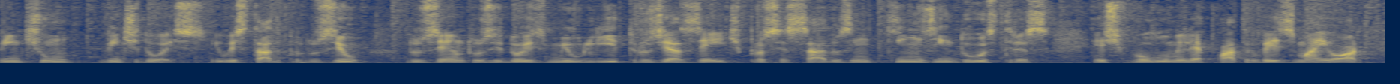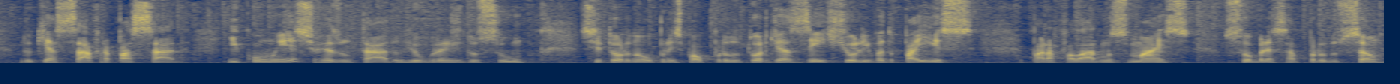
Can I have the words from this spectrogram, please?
21-22 e o estado produziu 202 mil litros de azeite processados em 15 indústrias. Este volume ele é quatro vezes maior do que a safra passada. E com este resultado, o Rio Grande do Sul se tornou o principal produtor de azeite de oliva do país. Para falarmos mais sobre essa produção,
